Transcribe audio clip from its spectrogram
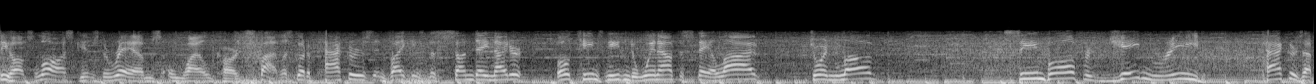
Seahawks loss gives the Rams a wild card spot. Let's go to Packers and Vikings, the Sunday nighter. Both teams needing to win out to stay alive. Jordan Love, seam ball for Jayden Reed. Packers up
